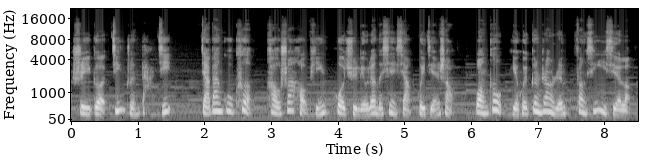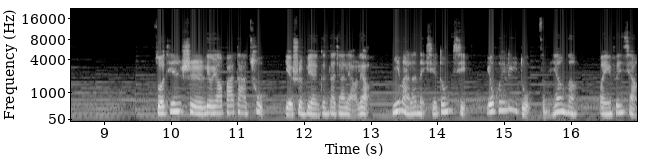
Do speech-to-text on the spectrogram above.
是一个精准打击，假扮顾客靠刷好评获取流量的现象会减少，网购也会更让人放心一些了。昨天是六幺八大促，也顺便跟大家聊聊你买了哪些东西，优惠力度怎么样呢？欢迎分享。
